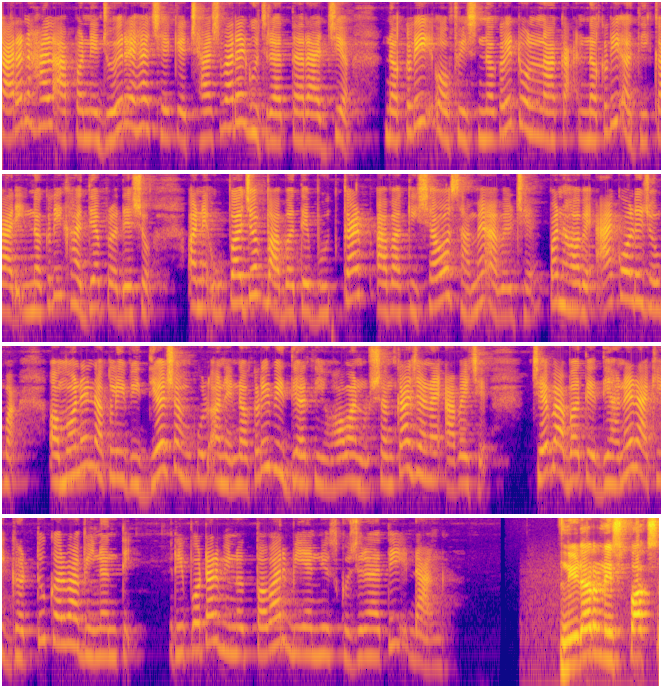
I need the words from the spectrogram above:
કારણ હાલ આપણને જોઈ રહ્યા છે કે છાશવારે ગુજરાતના રાજ્ય, નકલી ઓફિસ, નકલી ટોલનાકા નકલી અધિકારી, નકલી ખાદ્ય પ્રદેશો અને ઉપાજક બાબતે ભૂતકાળ આવા કિસ્સાઓ સામે આવેલ છે. પણ હવે આ કોલેજોમાં અમોને નકલી વિદ્યા સંકુલ અને નકલી વિદ્યાર્થી હોવાનું શંકા જણાઈ આવે છે, જે બાબતે ધ્યાને રાખી ઘટતું કરવા વિનંતી reporter Vinod Pawar, BN news Gujarati, Dang. નીડર, નિષ્પક્ષ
